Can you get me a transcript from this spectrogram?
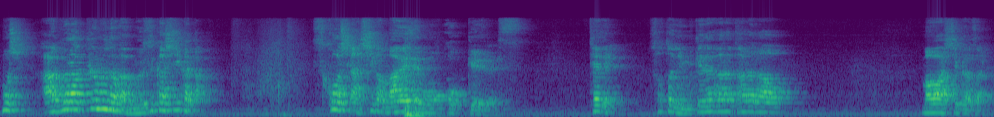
もしあぐら組むのが難しい方少し足が前でも OK です。手で外に向けながら体を回してください。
